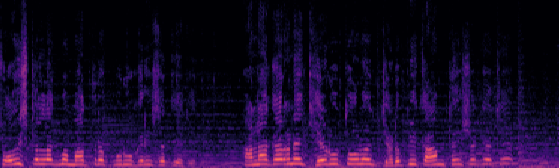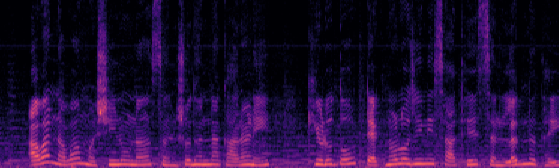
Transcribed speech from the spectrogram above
ચોવીસ કલાકમાં માત્ર પૂરું કરી શકીએ છીએ. આના કારણે ખેડૂતોને ઝડપી કામ થઈ શકે છે. આવા નવા મશીનોના સંશોધનના કારણે ખેડૂતો ટેકનોલોજીની સાથે સંલગ્ન થઈ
